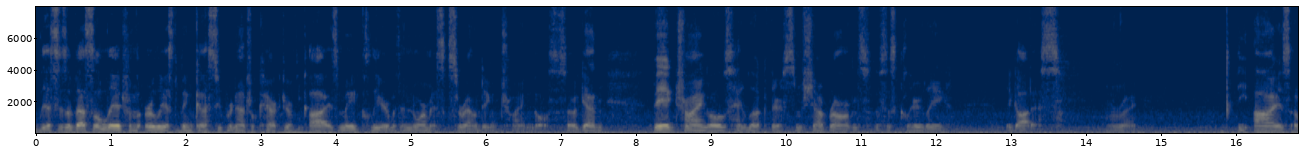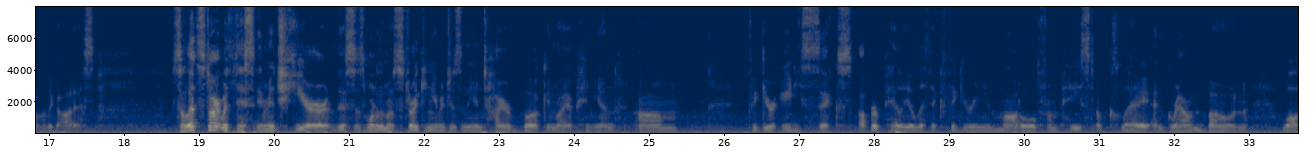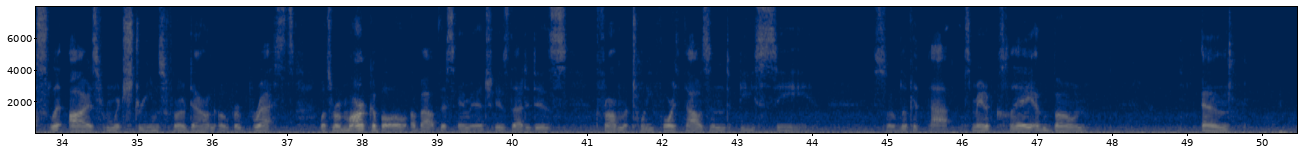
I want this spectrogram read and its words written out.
this is a vessel lid from the earliest Vinca supernatural character of the eyes, made clear with enormous surrounding triangles. So again, big triangles. Hey, look, there's some chevrons. This is clearly the goddess. All right the eyes of the goddess. So let's start with this image here. This is one of the most striking images in the entire book, in my opinion. Um, figure 86, Upper Paleolithic figurine modeled from paste of clay and ground bone, while slit eyes from which streams flow down over breasts. What's remarkable about this image is that it is from 24,000 BC. So look at that. It's made of clay and bone. And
